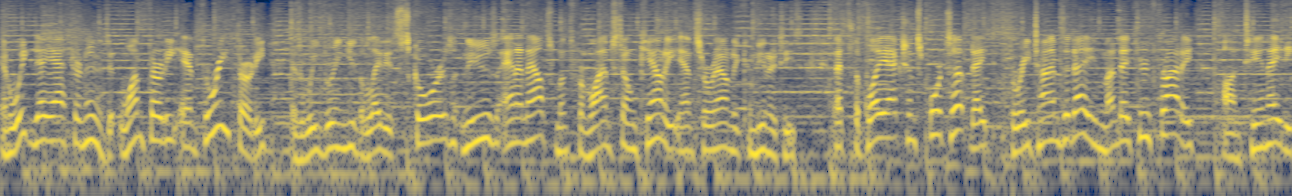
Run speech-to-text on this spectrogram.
and weekday afternoons at 1:30 and 3:30 as we bring you the latest scores, news, and announcements from Limestone County and surrounding communities. That's the Play Action Sports Update 3 times a day, Monday through Friday on 1080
